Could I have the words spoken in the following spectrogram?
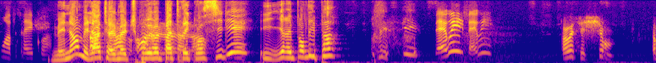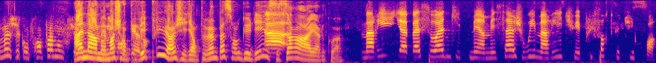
bon après, quoi. Mais non, mais là, tu, tu pouvais oh même pas te réconcilier. Il, il, répondait pas. Mais si. Ben oui, ben oui. Ah ouais, c'est chiant. Ah, moi, je comprends pas non plus. Ah non, mais moi, j'en pouvais plus. Hein. J'ai dit, on peut même pas s'engueuler. Ça ah. sert à rien, quoi. Marie, il y a Bassoane qui te met un message. Oui, Marie, tu es plus forte que tu crois.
